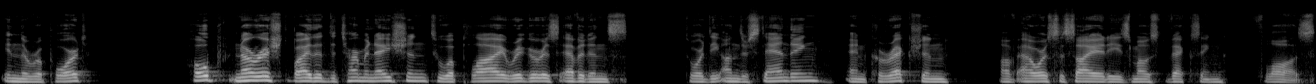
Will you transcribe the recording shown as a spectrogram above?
in the report. Hope nourished by the determination to apply rigorous evidence toward the understanding and correction of our society's most vexing flaws.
